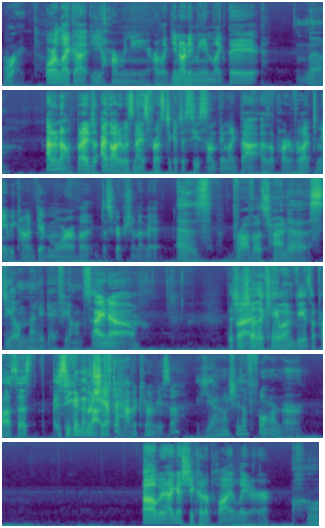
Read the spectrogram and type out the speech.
right. or like a eHarmony or like you know what I mean. Like they, Yeah. I don't know, but I just, I thought it was nice for us to get to see something like that as a part of her life to maybe kind of give more of a description of it. As Bravo's trying to steal 90 Day Fiance. I know, They should but- show the K1 visa process. Is he gonna would not? she have to have a K1 visa? Yeah, she's a foreigner. Oh, but I guess she could apply later. Huh?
